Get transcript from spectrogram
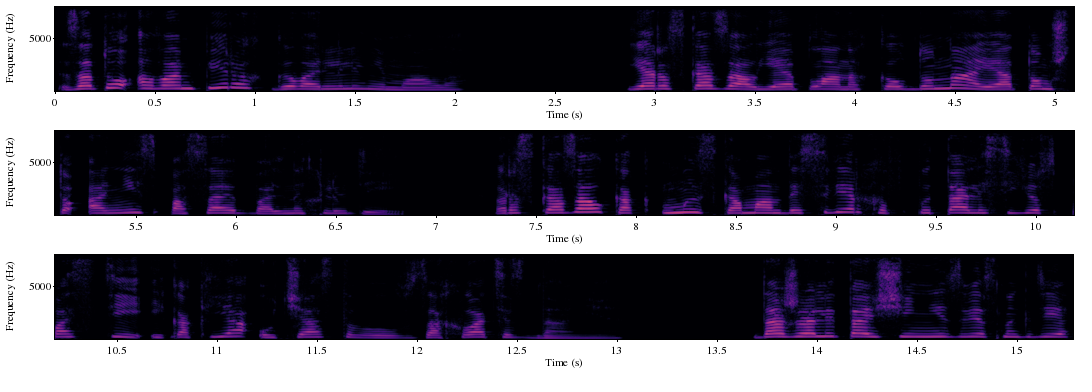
Зато о вампирах говорили немало. Я рассказал ей о планах колдуна и о том, что они спасают больных людей. Рассказал, как мы с командой сверхов пытались ее спасти и как я участвовал в захвате здания. Даже о летающей неизвестно где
